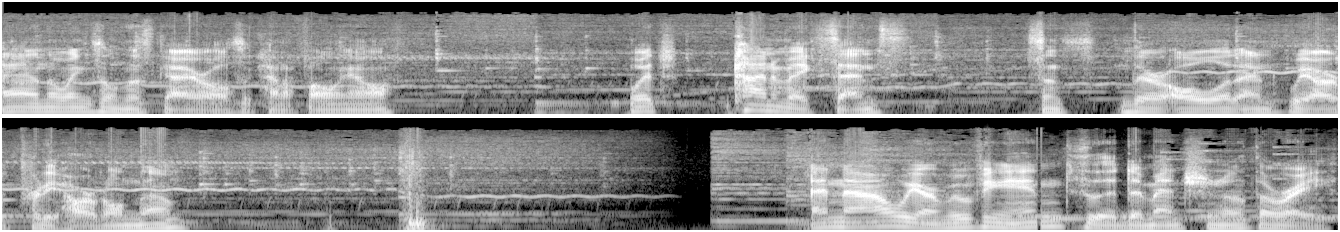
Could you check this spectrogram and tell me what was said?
And the wings on this guy are also kind of falling off. Which kind of makes sense, since they're old and we are pretty hard on them. And now we are moving into the Dimension of the Wraith,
